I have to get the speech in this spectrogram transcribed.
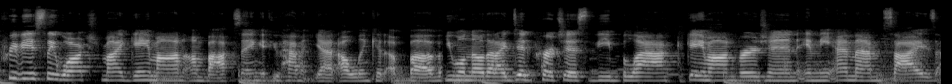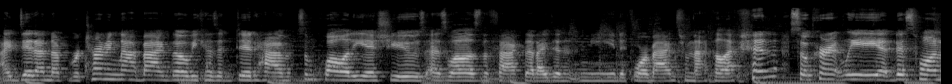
previously watched my Game On unboxing, if you haven't yet, I'll link it above. You will know that I did purchase the black Game On version in the MM size. I did end up returning that bag though because it did have some quality issues as well as the fact that I didn't need four bags from that collection. So currently this one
